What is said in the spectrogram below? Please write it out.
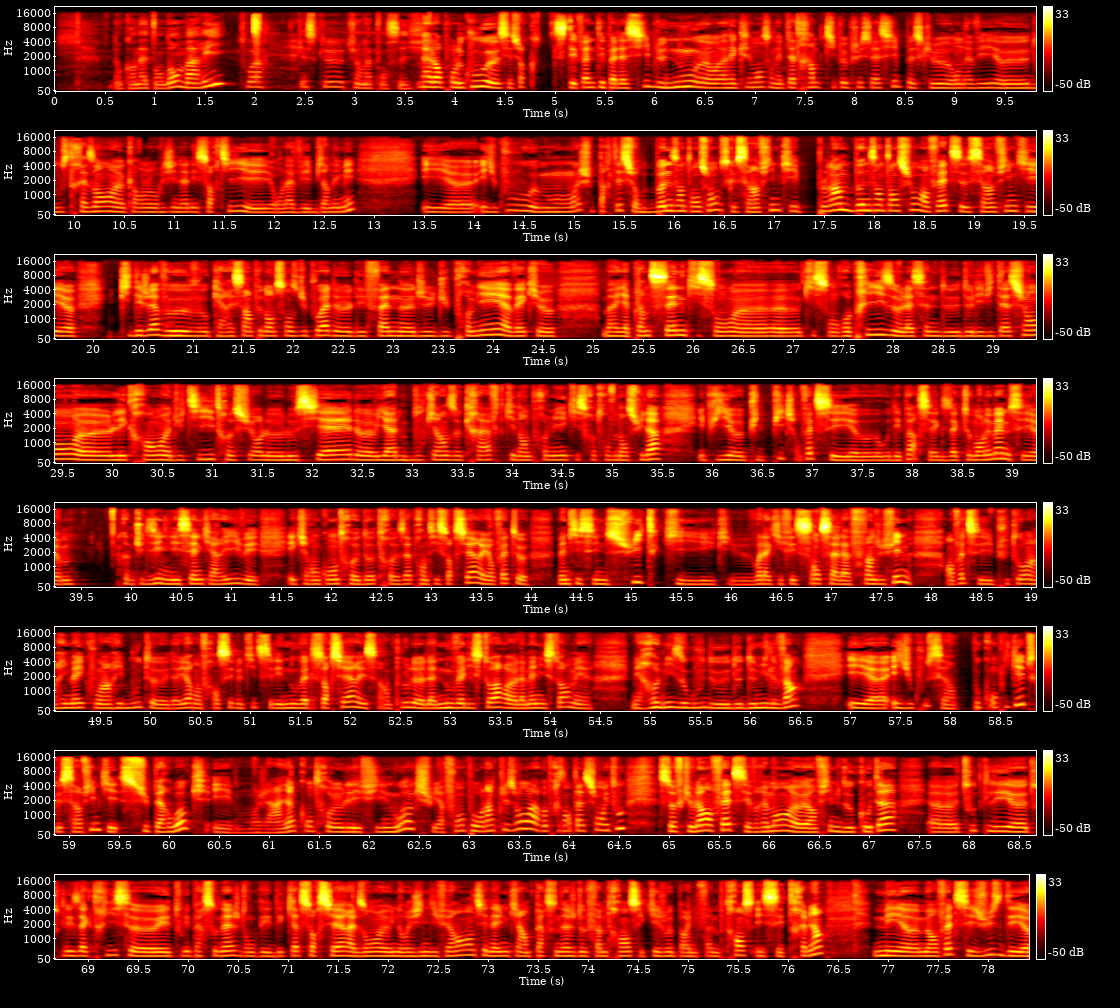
Donc en attendant, Marie, toi Qu'est-ce que tu en as pensé? Bah Alors pour le coup, euh, c'est sûr que Stéphane, t'es pas la cible. Nous, euh, avec Clémence, on est peut-être un petit peu plus la cible parce qu'on avait euh, 12-13 ans quand l'original est sorti et on l'avait bien aimé. Et, euh, et, du coup, moi, je partais sur bonnes intentions parce que c'est un film qui est plein de bonnes intentions. En fait, c'est un film qui est qui déjà veut, caresser un peu dans le sens du poil les fans du, premier avec bah, y a plein de scènes qui sont, euh, qui sont reprises, la scène de, de lévitation, euh, l'écran du titre sur le, ciel, il euh, y a le bouquin The Craft qui est dans le premier qui se retrouve dans celui-là, et puis, puis le pitch, en fait, c'est au départ, c'est exactement le même, c'est comme tu disais, une lycéenne qui arrive et, qui rencontre d'autres apprentis sorcières. Et en fait, euh, même si c'est une suite qui, fait sens à la fin du film, en fait, c'est plutôt un remake ou un reboot. Euh, D'ailleurs, en français, le titre, c'est Les Nouvelles Sorcières. Et c'est un peu la nouvelle histoire, euh, la même histoire, mais, remise au goût de, de 2020. Et, du coup, c'est un peu compliqué parce que c'est un film qui est super woke. Et moi, j'ai rien contre les films woke. Je suis à fond pour l'inclusion, la représentation et tout. Sauf que là, en fait, c'est vraiment un film de quota. Toutes, les, actrices et tous les personnages, donc des, des quatre sorcières, elles ont euh, une origine différente. Il y en a une qui a un personnage de femme trans et qui est jouée par une femme trans, et c'est très bien. Mais, euh, mais en fait, c'est juste des.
